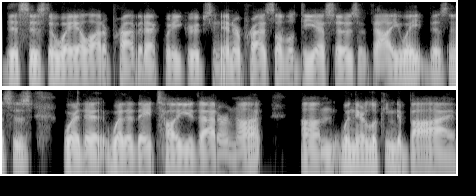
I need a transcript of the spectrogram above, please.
This is the way a lot of private equity groups and enterprise level DSOs evaluate businesses, whether whether they tell you that or not. Um, when they're looking to buy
